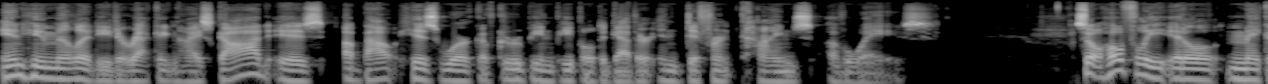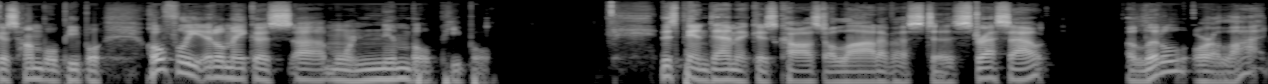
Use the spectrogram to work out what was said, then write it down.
in humility to recognize God is about His work of grouping people together in different kinds of ways. So hopefully it'll make us humble people. Hopefully it'll make us uh, more nimble people this pandemic has caused a lot of us to stress out a little or a lot,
